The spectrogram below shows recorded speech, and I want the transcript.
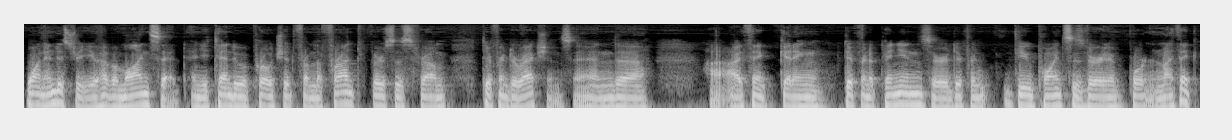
one industry you have a mindset and you tend to approach it from the front versus from different directions. And uh, I I think getting different opinions or different viewpoints is very important. And I think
